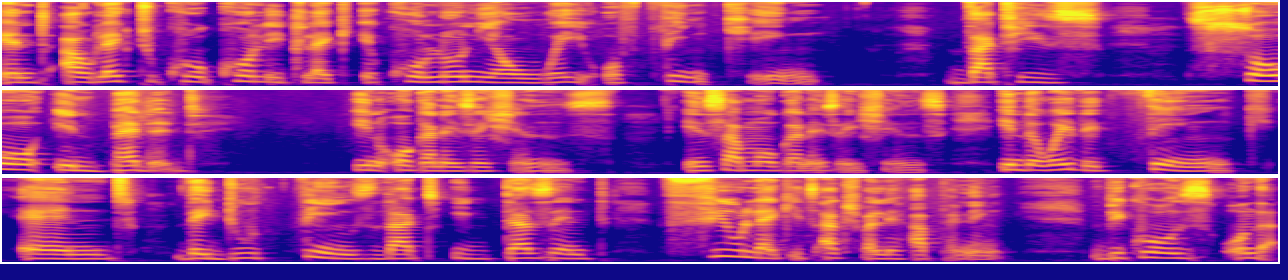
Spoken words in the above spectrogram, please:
And i would like to call, call it like a colonial way of thinking that is so embedded in organizations in some organizations in the way they think and they do things that it doesn't feel like it's actually happening. Because on the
